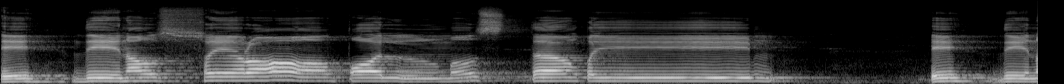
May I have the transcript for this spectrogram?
اهدنا الصراط المستقيم ইহ দিন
